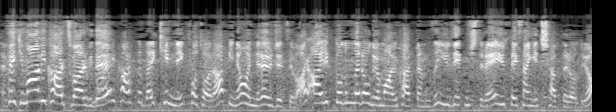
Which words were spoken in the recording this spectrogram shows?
evet. Peki mavi kart var bir de. Mavi kartta da kimlik, fotoğraf yine 10 lira ücreti var. Aylık dolumları oluyor mavi kartlarımızın 170 liraya 180 geçiş hakları oluyor.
